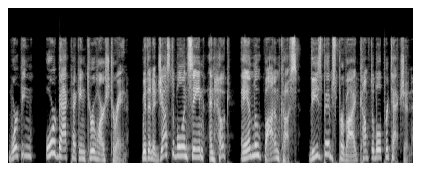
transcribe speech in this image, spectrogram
working, or backpacking through harsh terrain. With an adjustable inseam and hook and loop bottom cuffs, these bibs provide comfortable protection.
